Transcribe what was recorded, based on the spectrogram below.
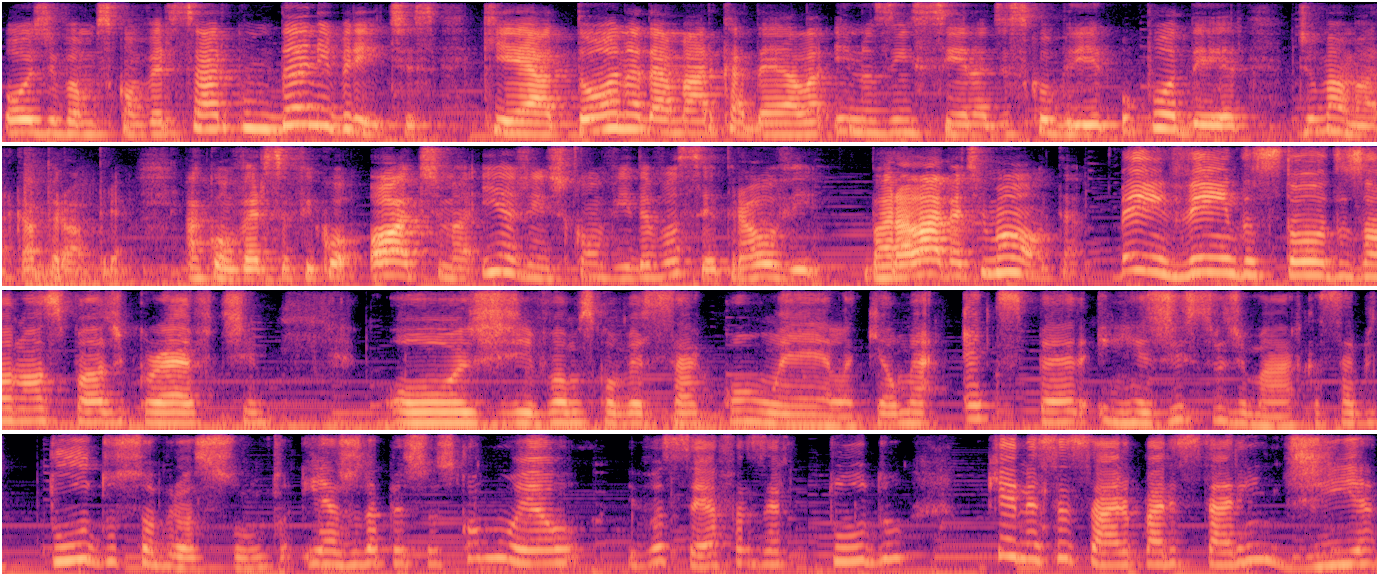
hoje vamos conversar com Dani Brites, que é a dona da marca dela e nos ensina a descobrir o poder de uma marca própria. A conversa ficou ótima e a gente convida você para ouvir. Bora lá, Beth Monta! Bem-vindos todos ao nosso podcast. Hoje vamos conversar com ela, que é uma expert em registro de marca, sabe tudo sobre o assunto e ajuda pessoas como eu e você a fazer tudo o que é necessário para estar em dia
